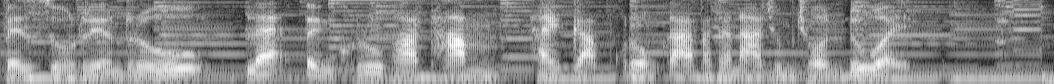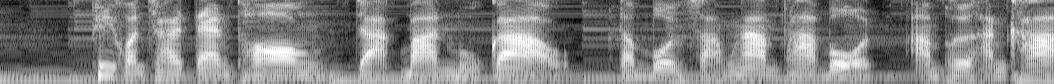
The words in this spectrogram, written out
เป็นศูนย์เรียนรู้และเป็นครูพาธรรมให้กับโครงการพัฒนาชุมชนด้วย พี่ขวัญชัยแตงทองจากบ้านหมู่9 ตำบลสามงามท่าโบดอำเภอหันคา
